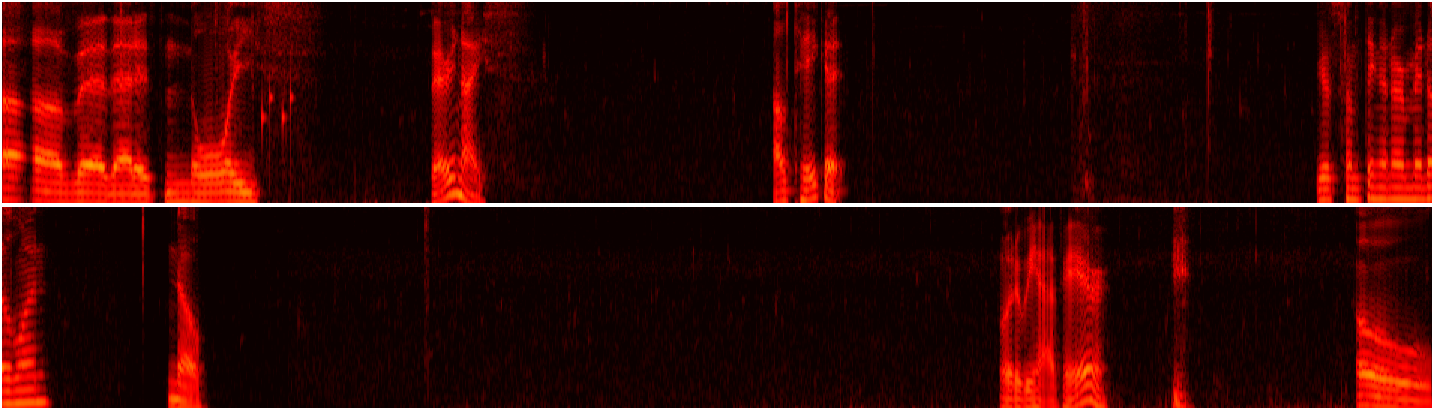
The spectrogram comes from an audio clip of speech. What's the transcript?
Oh man, that is nice. Very nice. I'll take it. You have something on our middle one? No. What do we have here? oh.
